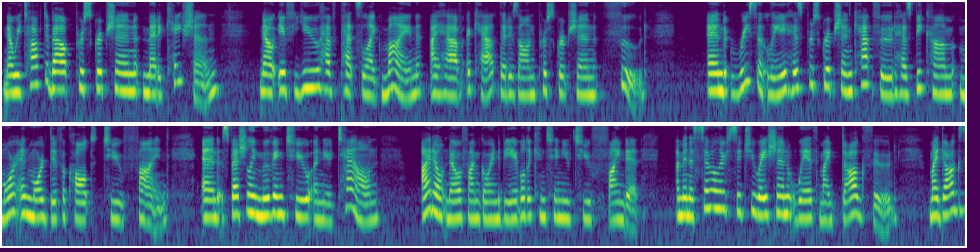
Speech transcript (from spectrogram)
Now, we talked about prescription medication. Now, if you have pets like mine, I have a cat that is on prescription food. And recently, his prescription cat food has become more and more difficult to find. And especially moving to a new town, I don't know if I'm going to be able to continue to find it. I'm in a similar situation with my dog food. My dogs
